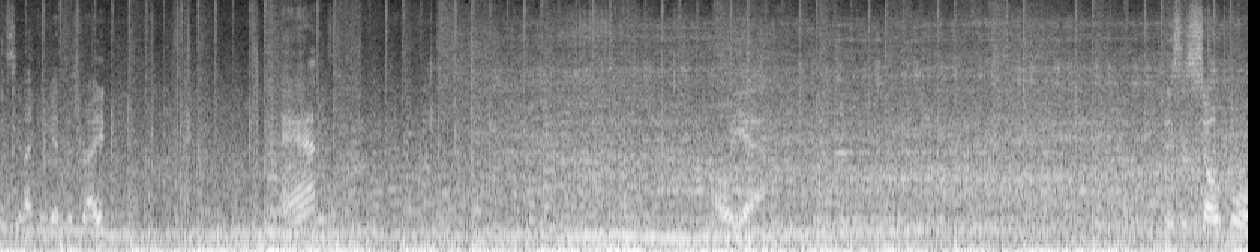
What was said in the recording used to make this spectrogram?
Let's see if I can get this right. And, oh yeah. This is so cool.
